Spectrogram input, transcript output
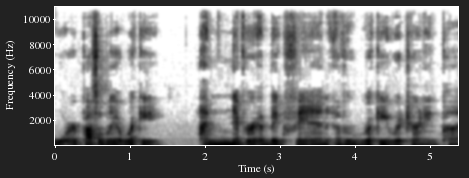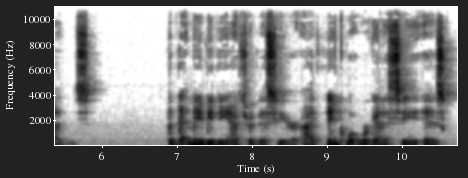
or possibly a rookie. I'm never a big fan of a rookie returning punts but that may be the answer this year. I think what we're going to see is,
